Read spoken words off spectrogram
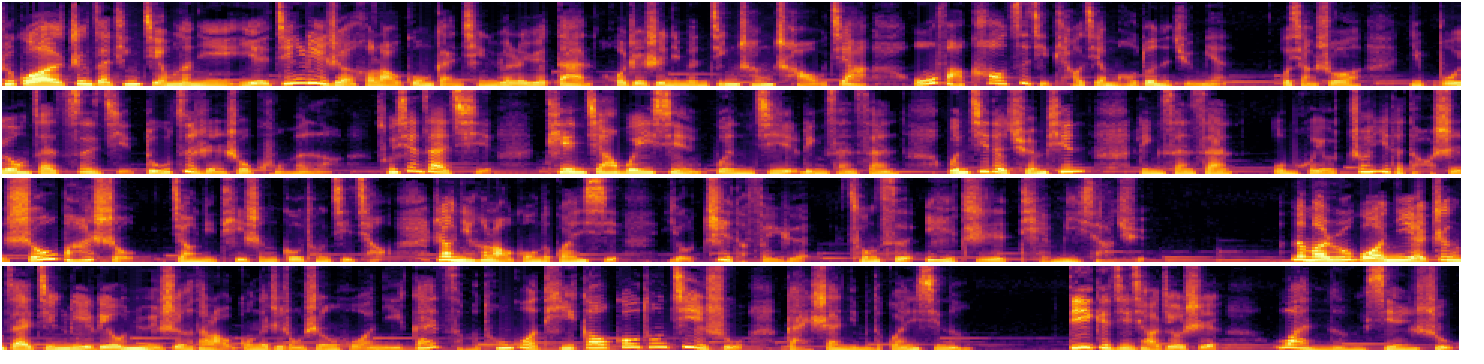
如果正在听节目的你也经历着和老公感情越来越淡，或者是你们经常吵架，无法靠自己调节矛盾的局面，我想说，你不用再自己独自忍受苦闷了。从现在起，添加微信文姬零三三，文姬的全拼零三三，我们会有专业的导师手把手教你提升沟通技巧，让你和老公的关系有质的飞跃，从此一直甜蜜下去。那么，如果你也正在经历刘女士和她老公的这种生活，你该怎么通过提高沟通技术改善你们的关系呢？第一个技巧就是万能仙术。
